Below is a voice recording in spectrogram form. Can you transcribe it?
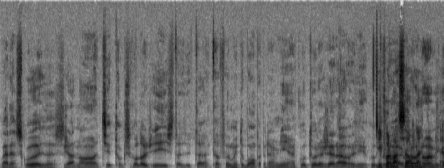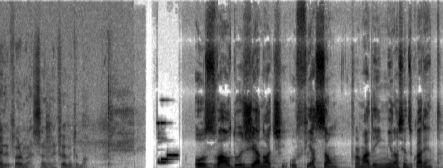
várias coisas, janote, toxicologistas e tal. Então foi muito bom para a minha cultura geral, ali, cultura formação, né? agronômica É. de formação. né? Foi muito bom. Oswaldo Gianotti, o Fiação, formado em 1940.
